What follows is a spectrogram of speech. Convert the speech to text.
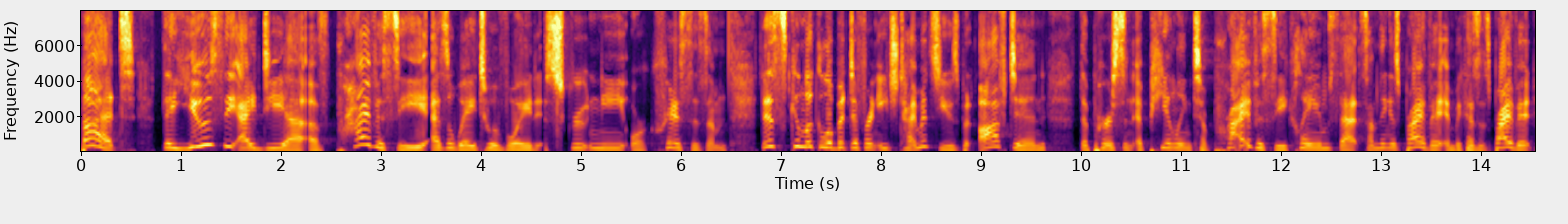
but they use the idea of privacy as a way to avoid scrutiny or criticism. This can look a little bit different each time it's used, but often the person appealing to privacy claims that something is private, and because it's private,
